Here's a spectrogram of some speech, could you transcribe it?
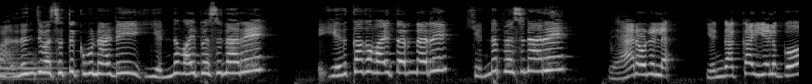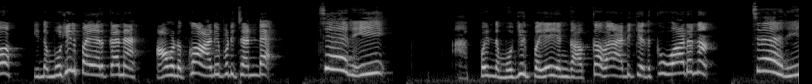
பதினஞ்சு வருஷத்துக்கு முன்னாடி என்ன வாய் பேசினாரு? எதுக்காக வாய் திறந்தாரு? என்ன பேசினாரு? வேற ஒண்ணு இல்ல. எங்க அக்கா இயலுக்கும் இந்த முகில் பையன் இருக்கானே அவனுக்கும் அடிப்படி சண்டை. சரி. அப்ப இந்த முகில் பையன் எங்க அக்காவை அடிக்கிறதுக்கு ஓடணும். சரி.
